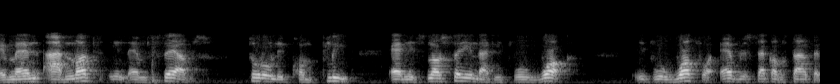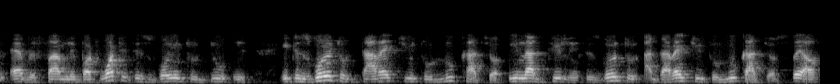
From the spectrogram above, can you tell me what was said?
amen, are not in themselves totally complete. And it's not saying that it will work. It will work for every circumstance and every family. But what it is going to do is it is going to direct you to look at your inner dealings. It's going to uh, direct you to look at yourself,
